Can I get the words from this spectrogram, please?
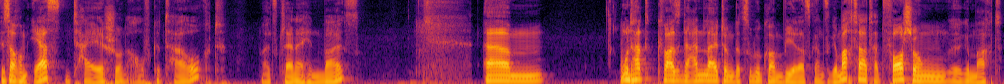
ist auch im ersten Teil schon aufgetaucht. Als kleiner Hinweis. Ähm, und hat quasi eine Anleitung dazu bekommen, wie er das Ganze gemacht hat, hat Forschungen äh, gemacht,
